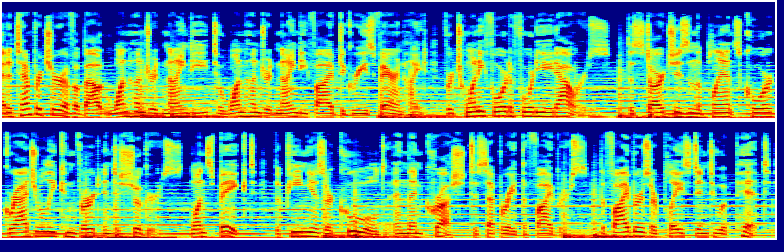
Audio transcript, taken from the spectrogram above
At a temperature of about 190 to 195 degrees Fahrenheit for 24 to 48 hours, the starches in the plant's core gradually convert into sugars. Once baked, the pinas are cooled and then crushed to separate the fibers. The fibers are placed into a pit,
